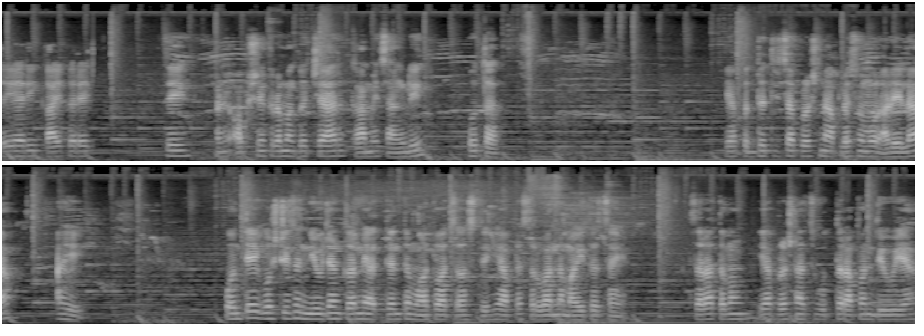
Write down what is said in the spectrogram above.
तयारी काय करायचे? आणि ऑप्शन क्रमांक चार कामे चांगली होतात. या पद्धतीचा प्रश्न आपल्यासमोर आलेला आहे. कोणत्याही गोष्टीचं नियोजन करणे अत्यंत महत्त्वाचं असते हे आपल्या सर्वांना माहीतच आहे. चला तर मग या प्रश्नाचं उत्तर आपण देऊया.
